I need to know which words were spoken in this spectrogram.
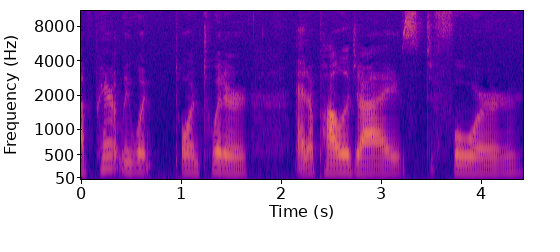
apparently went on Twitter and apologized for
